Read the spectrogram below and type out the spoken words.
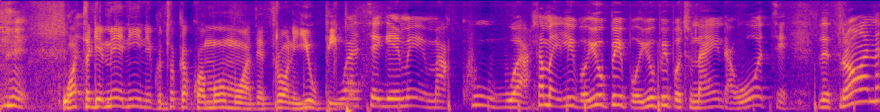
wategemee nini kutoka kwa Momo wa The Throne, you people. wategemee makubwa kama ilivyo you people you people tunaenda wote the throne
